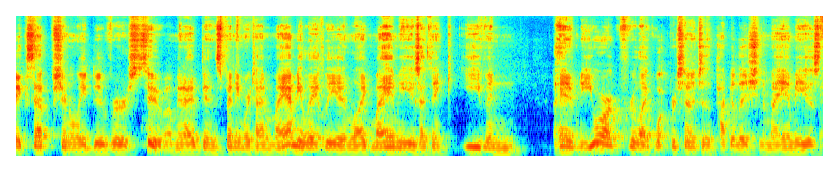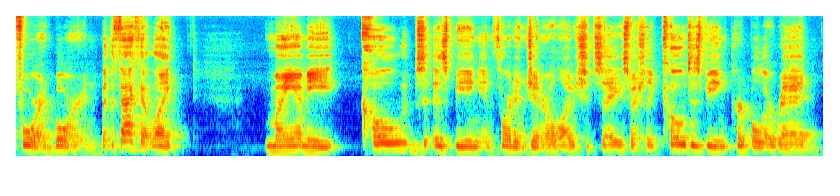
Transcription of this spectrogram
exceptionally diverse too. I mean, I've been spending more time in Miami lately, and like Miami is, I think, even ahead of New York for like what percentage of the population in Miami is foreign born. But the fact that like Miami codes as being in Florida in general, I should say, especially codes as being purple or red,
